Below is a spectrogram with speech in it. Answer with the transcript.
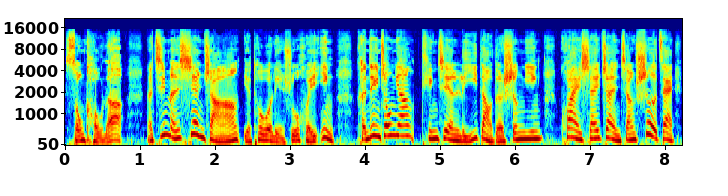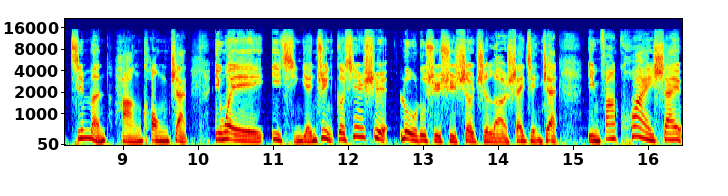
松口了。那金门县长也透过脸书回应，肯定中央听见离岛的声音，快筛站将设在金门航空站。因为疫情严峻，各县市陆陆续续设置了筛检站，引发快筛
